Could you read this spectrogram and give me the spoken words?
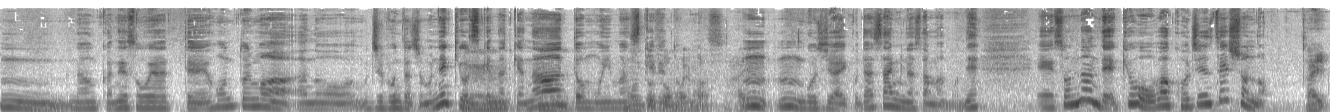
うんなんかねそうやって本当にまああの自分たちもね気をつけなきゃなって思いますけれども、うんうん。ご自愛ください。皆様もね、えーそんなんで今日は個人セッションのはい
